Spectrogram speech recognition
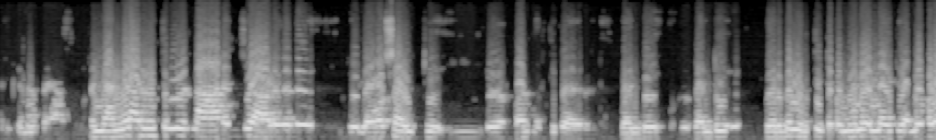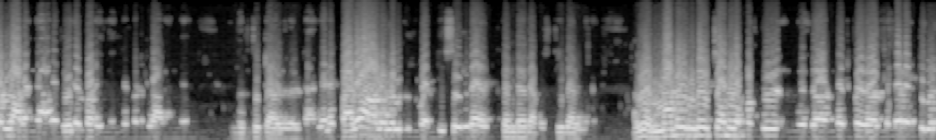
എടുക്കുന്ന അപ്പൊ ഞങ്ങൾ അറിയത്തുള്ള ഒരു നാലഞ്ച് ആളുകൾ ലോസ് ആയിട്ട് ഈ ഏർപ്പാട് നിർത്തി പോയവരുണ്ട് വണ്ടി വണ്ടി വെറുതെ നിർത്തിയിട്ട് ഇപ്പൊ മൂന്ന് കൊല്ലമായിട്ട് നമ്മൾ ഇവിടെയുള്ള ആളല്ല ആദ്യം പറയുന്നുണ്ട് ഇവിടെയുള്ള ആളല്ല നിർത്തിയിട്ട് ആളുകളുണ്ട്. അങ്ങനെ പല ആളുകളും ഈ വണ്ടി ശരിയാക്കേണ്ട ഒരു അവസ്ഥയിലാണ്. അത് ഒന്നാമത് എന്താ വെച്ചാൽ നമുക്ക് ഗവൺമെന്റ് ഗവൺമെന്റ് വ്യക്തികൾ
